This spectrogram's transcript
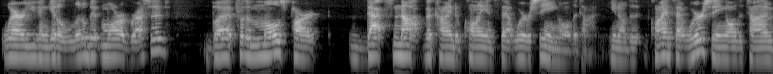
where you can get a little bit more aggressive but for the most part that's not the kind of clients that we're seeing all the time you know the clients that we're seeing all the time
